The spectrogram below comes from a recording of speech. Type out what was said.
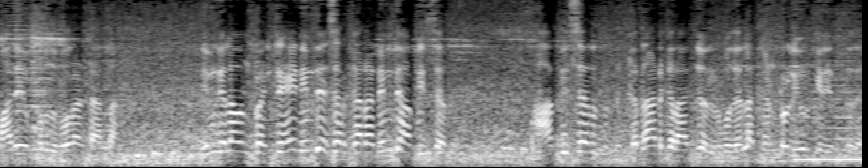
ಮಹದೇವಪುರದ ಹೋರಾಟ ಅಲ್ಲ. ನಿಮಗೆಲ್ಲ ಒಂದು ಪ್ರಶ್ನೆ. "ಏ, ನಿಮ್ಮದೇ ಸರ್ಕಾರ ನಿಮ್ಮದೇ ಆಫೀಸರ್. ಆಫೀಸರ್ ಕರ್ನಾಟಕ ರಾಜ್ಯದಲ್ಲಿ ಇರ್ಬೋದು ಎಲ್ಲ ಕಂಟ್ರೋಲ್ ಇವ್ರ ಕೈಲಿ ಇರ್ತದೆ.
